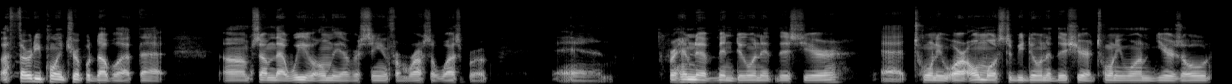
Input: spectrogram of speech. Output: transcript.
a 30 point triple double at that. Um, something that we've only ever seen from Russell Westbrook. And for him to have been doing it this year at 20 or almost to be doing it this year at 21 years old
